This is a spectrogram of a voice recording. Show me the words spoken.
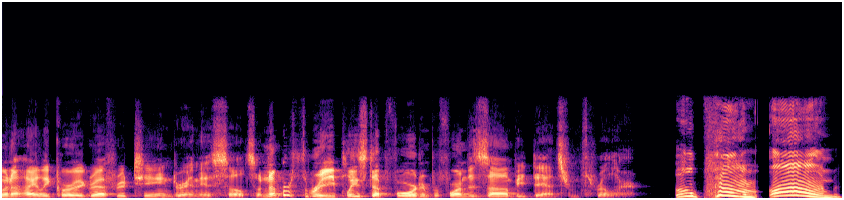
doing a highly choreographed routine during the assault. So, number three, please step forward and perform the zombie dance from Thriller. Oh, come on!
